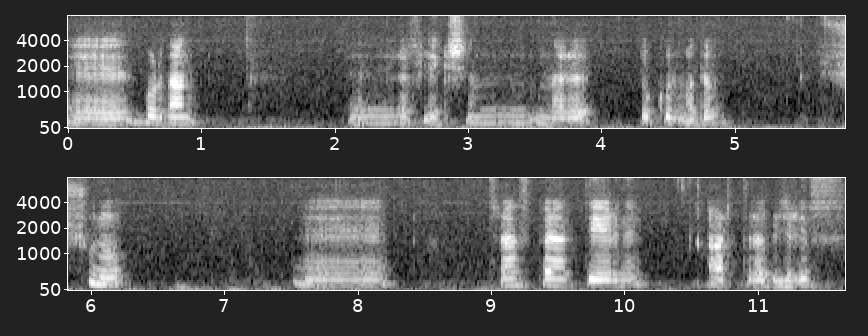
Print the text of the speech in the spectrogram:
E, buradan e, reflection'ları dokunmadım. Şunu e, transparent değerini arttırabiliriz.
